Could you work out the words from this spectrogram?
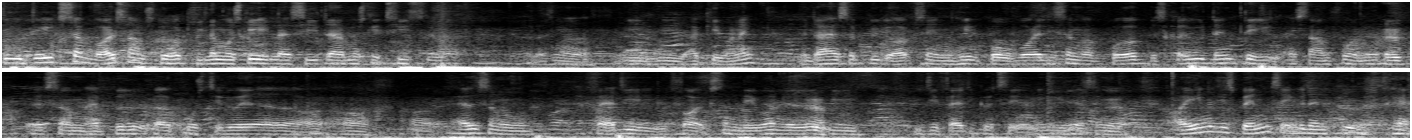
det, det er ikke så voldsomt store kilder, måske lad os sige, der er måske 10 sider eller sådan noget i, i arkiverne, ikke? Men der har jeg så bygget op til en hel bog, hvor jeg ligesom har prøvet at beskrive den del af samfundet, Ja. øh, som er bødler og prostituerede og, og, og alle sådan nogle fattige folk, som lever nede Ja. i, i de fattige kvarterer i Helsingør. Og en af de spændende ting ved den bødel, det er, at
